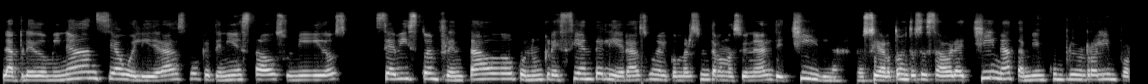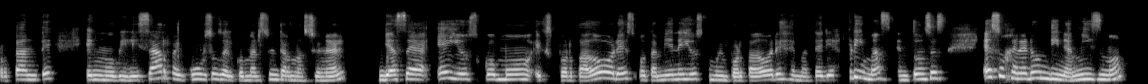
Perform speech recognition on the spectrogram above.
la predominancia o el liderazgo que tenía Estados Unidos se ha visto enfrentado con un creciente liderazgo en el comercio internacional de China, ¿no es cierto? Entonces ahora China también cumple un rol importante en movilizar recursos del comercio internacional, ya sea ellos como exportadores o también ellos como importadores de materias primas. Entonces, eso genera un dinamismo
